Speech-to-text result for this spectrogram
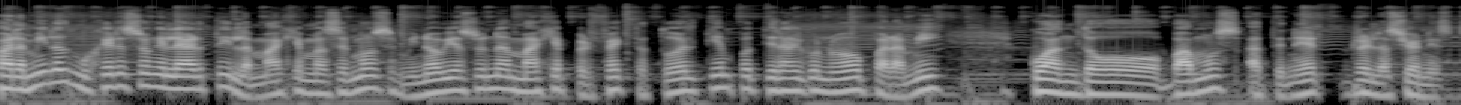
para mí las mujeres son el arte y la magia más hermosa. Mi novia es una magia perfecta. Todo el tiempo tiene algo nuevo para mí cuando vamos a tener relaciones.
